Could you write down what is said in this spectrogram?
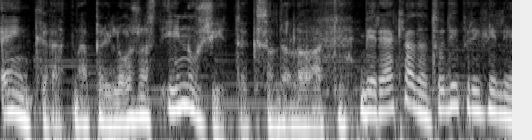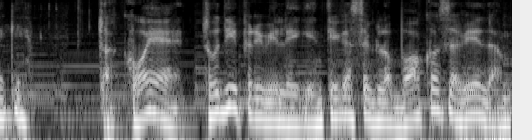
enkratna priložnost in užitek sodelovati. Bi rekla, da tudi privilegij. Tako je, tudi privilegij in tega se globoko zavedam.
